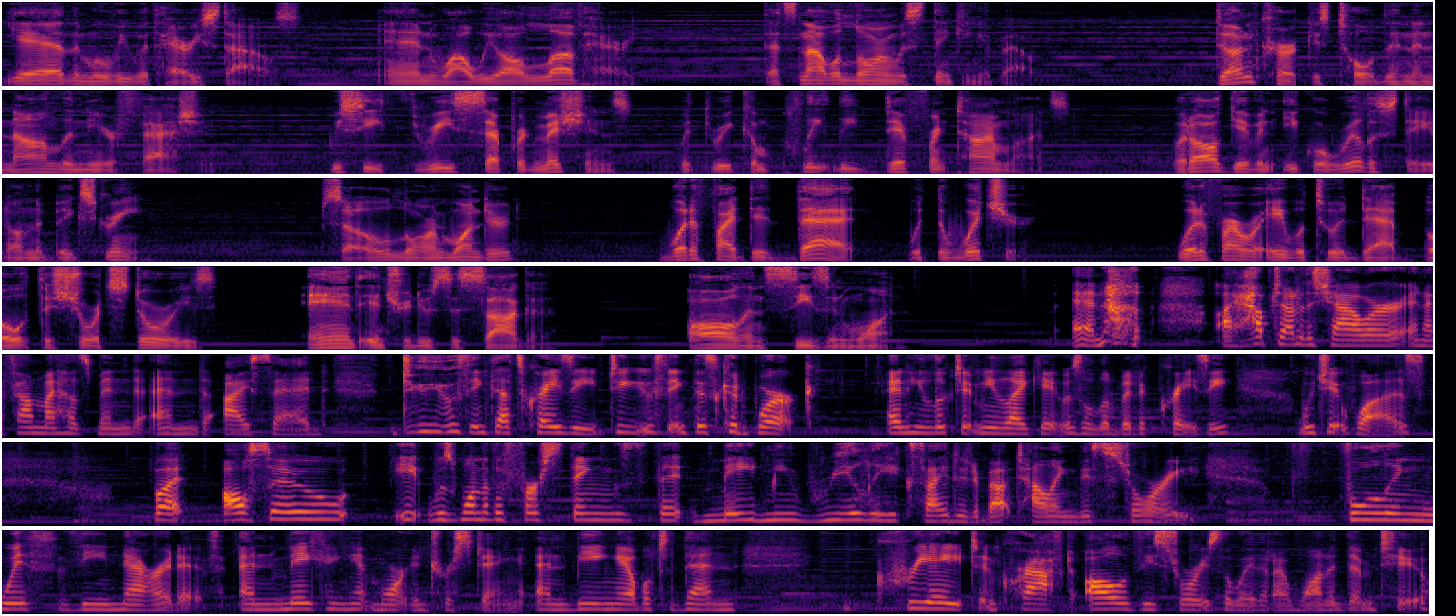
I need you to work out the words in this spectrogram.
Yeah, the movie with Harry Styles. And while we all love Harry, that's not what Lauren was thinking about. Dunkirk is told in a nonlinear fashion. We see three separate missions with three completely different timelines, but all given equal real estate on the big screen. So, Lauren wondered, what if I did that with The Witcher? What if I were able to adapt both the short stories and introduce the saga, all in season one? And I hopped out of the shower and I found my husband and I said, Do you think that's crazy? Do you think this could work? And he looked at me like it was a little bit of crazy, which it was. But also, it was one of the first things that made me really excited about telling this story. Fooling with the narrative and making it more interesting and being able to then create and craft all of these stories the way that I wanted them to.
